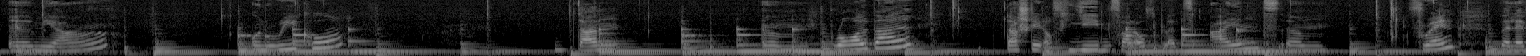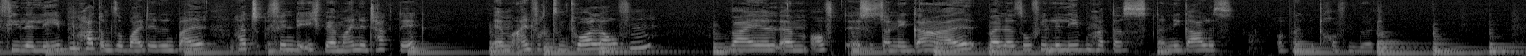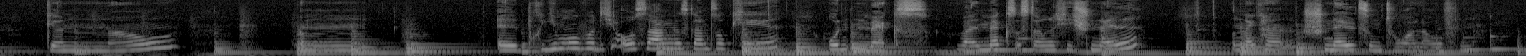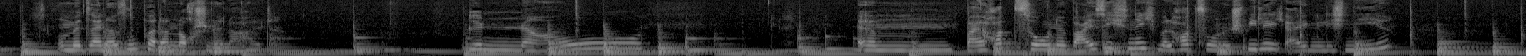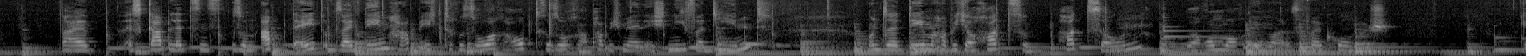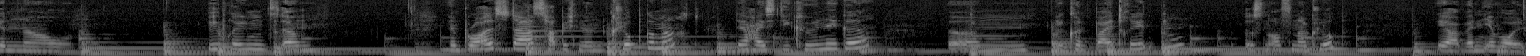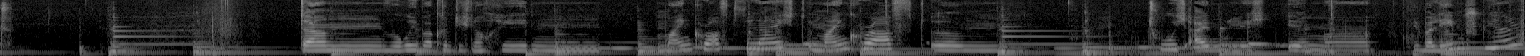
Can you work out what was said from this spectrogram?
Ähm, ja. Und Rico. Dann ähm, Brawlball. Da steht auf jeden Fall auf Platz 1. Ähm, Frank, weil er viele Leben hat und sobald er den Ball hat, finde ich, wäre meine Taktik ähm, einfach zum Tor laufen, weil ähm, oft ist es dann egal, weil er so viele Leben hat, dass es dann egal ist, ob er getroffen wird. Genau. Ähm, El Primo würde ich auch sagen, ist ganz okay. Und Max, weil Max ist dann richtig schnell dann kann schnell zum Tor laufen. Und mit seiner Super dann noch schneller halt. Genau. Ähm, bei Hot Zone weiß ich nicht, weil Hot Zone spiele ich eigentlich nie. Weil es gab letztens so ein Update und seitdem habe ich Tresorraub. Tresorraub habe ich mir eigentlich nie verdient. Und seitdem habe ich auch Hot, Hot Zone. Warum auch immer. Das ist voll komisch. Genau. Übrigens, ähm, in Brawl Stars habe ich einen Club gemacht. Der heißt Die Könige. Ähm, ihr könnt beitreten. Ist ein offener Club. Ja, wenn ihr wollt. Dann, worüber könnte ich noch reden? Minecraft vielleicht. In Minecraft ähm, tue ich eigentlich immer Überleben spielen.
